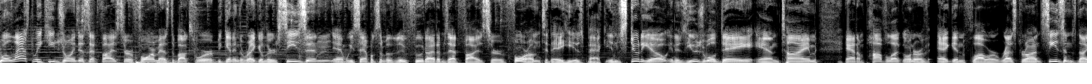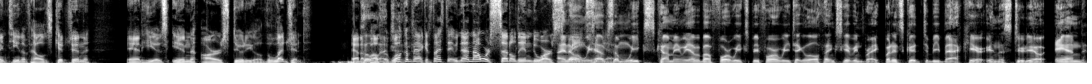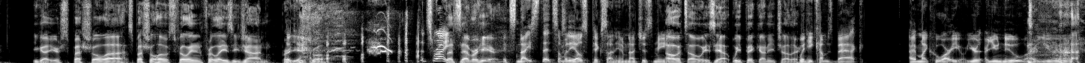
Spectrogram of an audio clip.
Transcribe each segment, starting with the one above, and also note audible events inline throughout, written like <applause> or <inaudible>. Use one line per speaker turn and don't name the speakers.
Well, last week he joined us at Fiserv Forum as the Bucks were beginning the regular season, and we sampled some of the new food items at Fiserv Forum. Today he is back in studio in his usual day and time. Adam Pawlak, owner of Egg and Flour Restaurant, seasons 19 of Hell's Kitchen, and he is in our studio. The legend. Adam
The legend.
Welcome back. It's nice to now, now we're settled into our space.
I know we have
again.
some weeks coming. We have about four weeks before we take a little Thanksgiving break, but it's good to be back here in the studio. And you got your special uh, special host filling in for Lazy John, per usual. <laughs>
That's right.
That's never here.
It's nice that somebody else picks on him, not just me.
Oh, it's always yeah. We pick on each other.
When he comes back, I'm like, "Who are you? You're, are you new? Are you?" <laughs>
